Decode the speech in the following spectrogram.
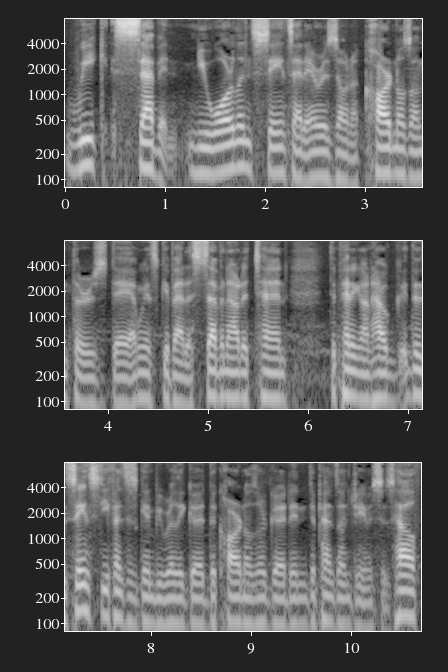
Week 7, New Orleans Saints at Arizona Cardinals on Thursday. I'm going to give out a 7 out of 10, depending on how good. The Saints defense is going to be really good. The Cardinals are good, and it depends on Jameis's health.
